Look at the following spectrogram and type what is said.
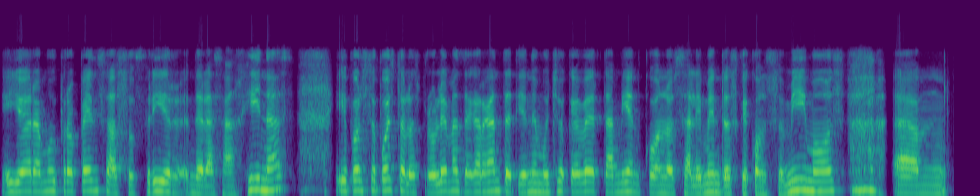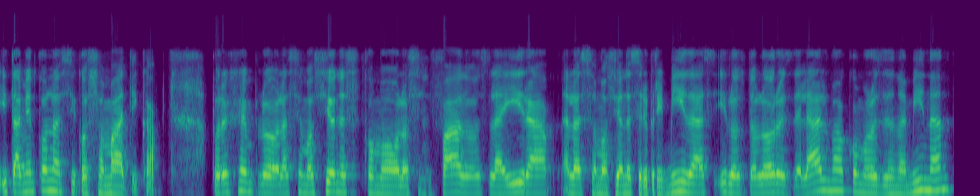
y yo era muy propenso a sufrir de las anginas y por supuesto los problemas de garganta tienen mucho que ver también con los alimentos que consumimos y también con la psicosomática. Por ejemplo, las emociones como los enfados, la ira, las emociones reprimidas y los dolores del alma, como los denominan,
